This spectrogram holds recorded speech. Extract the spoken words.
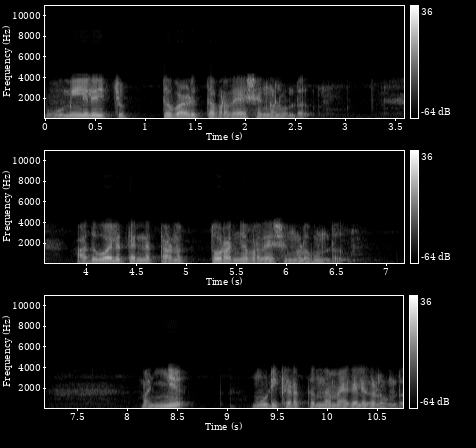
ഭൂമിയിൽ ചുട്ടുപഴുത്ത പ്രദേശങ്ങളുണ്ട്. അതുപോലെ തന്നെ തണുത്തുറഞ്ഞ പ്രദേശങ്ങളുമുണ്ട്. മഞ്ഞ് മൂടിക്കിടക്കുന്ന മേഖലകളുണ്ട്.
